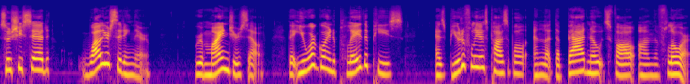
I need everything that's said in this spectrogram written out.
So she said, while you're sitting there, remind yourself that you are going to play the piece as beautifully as possible and let the bad notes fall on the floor.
